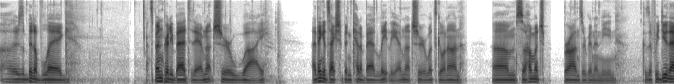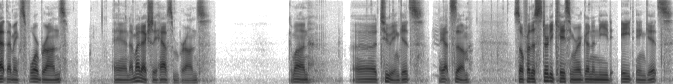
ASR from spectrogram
uh, there's a bit of lag. It's been pretty bad today. I'm not sure why. I think it's actually been kind of bad lately. I'm not sure what's going on. Um, so how much bronze are we going to need? Because if we do that, that makes four bronze. And I might actually have some bronze. Come on. Uh, two ingots. I got some. So for the sturdy casing, we're going to need eight ingots,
